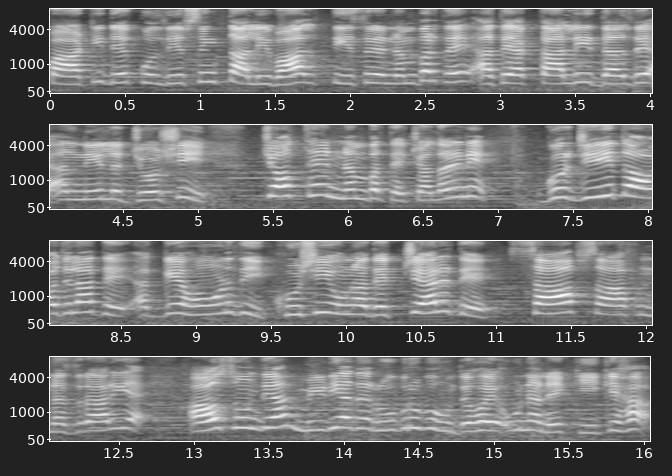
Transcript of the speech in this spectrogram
ਪਾਰਟੀ ਦੇ ਕੁਲਦੀਪ ਸਿੰਘ ਧਾਲੀਵਾਲ ਤੀਸਰੇ ਨੰਬਰ ਤੇ ਅਤੇ ਅਕਾਲੀ ਦਲ ਦੇ ਅਨਿਲ ਜੋਸ਼ੀ ਚੌਥੇ ਨੰਬਰ ਤੇ ਚੱਲ ਰਹੇ ਨੇ। ਗੁਰਜੀਤ ਔਜਲਾ ਦੇ ਅੱਗੇ ਹੋਣ ਦੀ ਖੁਸ਼ੀ ਉਹਨਾਂ ਦੇ ਚਿਹਰੇ ਤੇ ਸਾਫ਼-ਸਾਫ਼ ਨਜ਼ਰ ਆ ਰਹੀ ਹੈ। ਆਓ ਸੁਣਦੇ ਹਾਂ, ਮੀਡੀਆ ਦੇ ਰੂਬਰੂ ਹੁੰਦੇ ਹੋਏ ਉਹਨਾਂ ਨੇ ਕੀ ਕਿਹਾ।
